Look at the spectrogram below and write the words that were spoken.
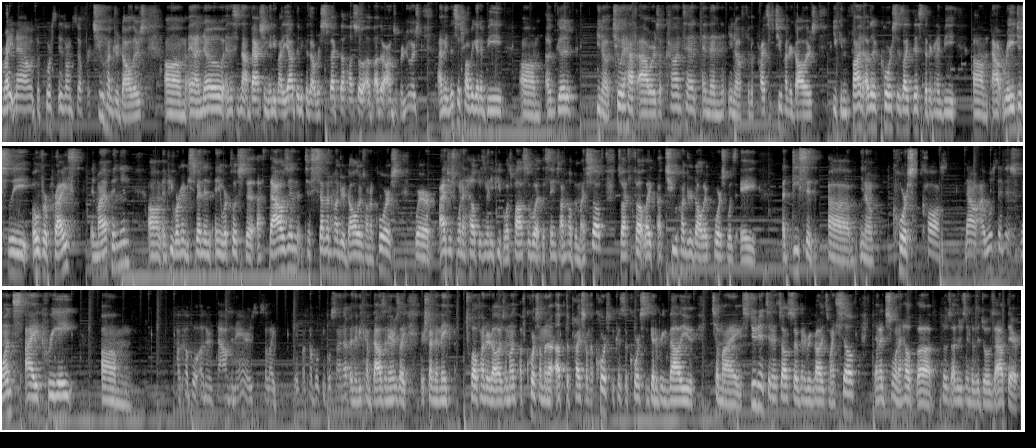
Right now the course is on sale for $200 um, and i know and this is not bashing anybody out there because i respect the hustle of other entrepreneurs. I mean this is probably going to be um, a good you know two and a half hours of content and then you know for the price of $200 you can find other courses like this that are going to be um, outrageously overpriced in my opinion. Um, and people are going to be spending anywhere close to a thousand to seven hundred dollars on a course where i just want to help as many people as possible at the same time helping myself. So i felt like a $200 course was a a decent um, you know course cost now, I will say this: once I create um, a couple other thousandaires, so like if a couple of people sign up and they become thousandaires, like they're starting to make twelve hundred dollars a month. Of course, I'm gonna up the price on the course because the course is gonna bring value to my students and it's also gonna bring value to myself. And I just want to help uh, those others individuals out there.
